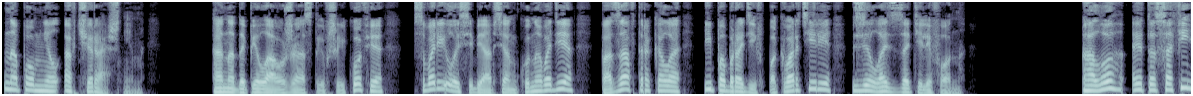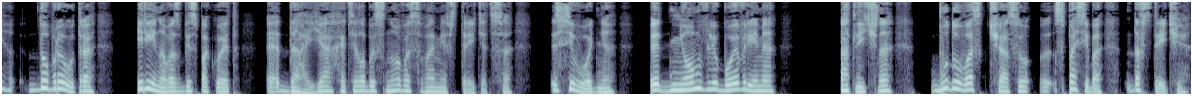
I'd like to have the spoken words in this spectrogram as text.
напомнил о вчерашнем. Она допила уже остывший кофе, сварила себе овсянку на воде, позавтракала и, побродив по квартире, взялась за телефон. «Алло, это Софи? Доброе утро. Ирина вас беспокоит. Э, да, я хотела бы снова с вами встретиться. Сегодня. Э, днем в любое время. Отлично. Буду у вас к часу. Э, спасибо. До встречи».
